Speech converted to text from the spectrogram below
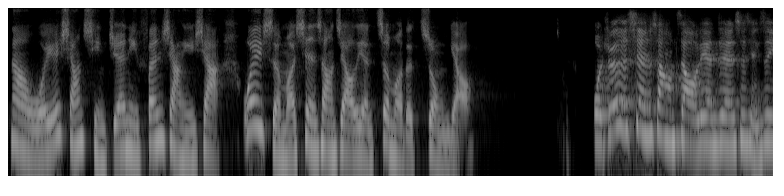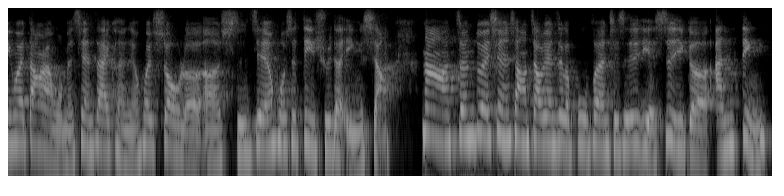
那我也想请 Jenny 分享一下，为什么线上教练这么的重要？我觉得线上教练这件事情，是因为当然我们现在可能会受了呃时间或是地区的影响。那针对线上教练这个部分，其实也是一个安定，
